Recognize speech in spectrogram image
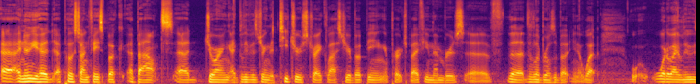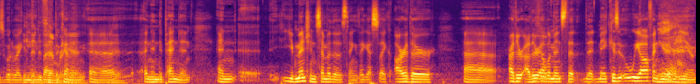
uh, I know you had a post on Facebook about uh, during, I believe it was during the teachers' strike last year, about being approached by a few members of the, the Liberals about, you know, what what do I lose? What do I gain by becoming yeah. Uh, yeah. an independent? And uh, you mentioned some of those things. I guess like are there uh, are there other so, elements that, that make because we often hear yeah. that you know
